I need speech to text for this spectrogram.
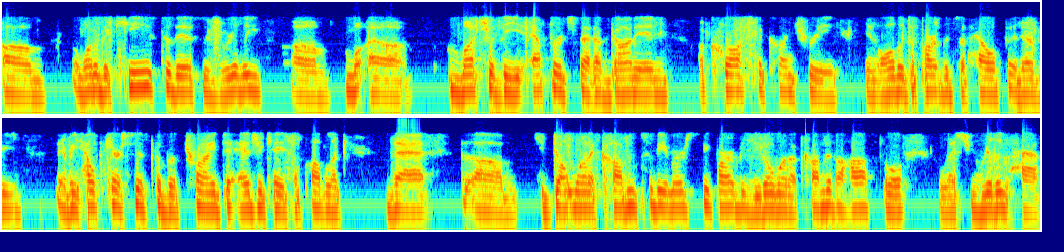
Um, one of the keys to this is really um, uh, much of the efforts that have gone in across the country in all the departments of health and every every healthcare system of trying to educate the public that um, you don't want to come to the emergency department, you don't want to come to the hospital unless you really have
